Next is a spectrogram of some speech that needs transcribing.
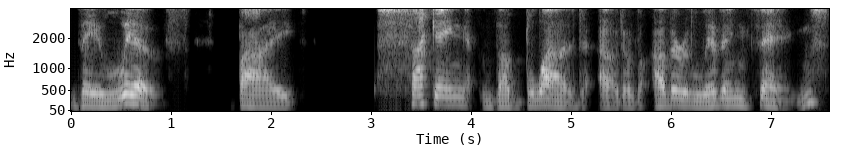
They live by sucking the blood out of other living things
